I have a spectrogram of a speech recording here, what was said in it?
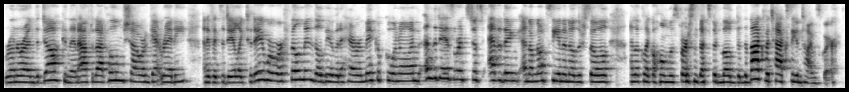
run around the dock. And then after that, home, shower, get ready. And if it's a day like today where we're filming, there'll be a bit of hair and makeup going on. And the days where it's just editing and I'm not seeing another soul, I look like a homeless person that's been mugged in the back of a taxi in Times Square.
